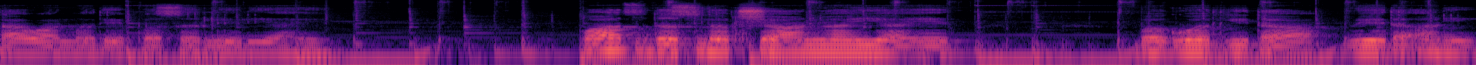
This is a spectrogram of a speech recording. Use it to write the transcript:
गावांमध्ये पसरलेली आहे. पाच दशलक्ष अनुयायी आहेत. भगवद्गीता वेद आणि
